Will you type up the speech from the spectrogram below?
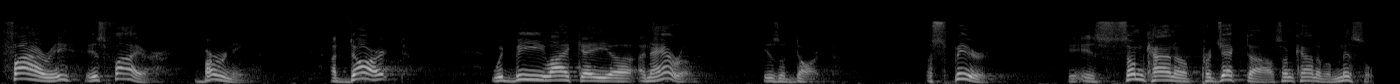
Fiery is fire, burning. A dart would be like a, uh, an arrow, is a dart. A spear is some kind of projectile, some kind of a missile.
